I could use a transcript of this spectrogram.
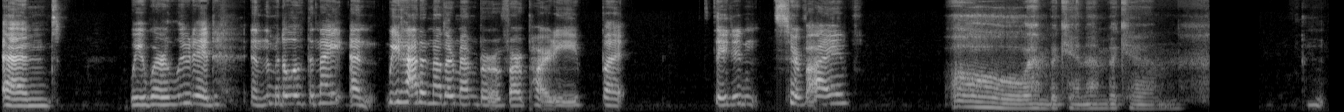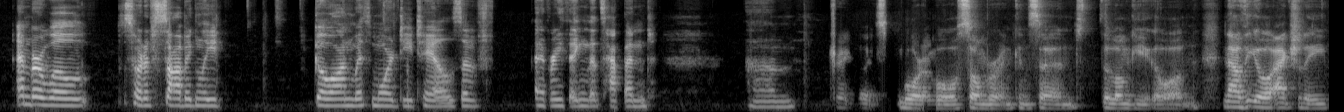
and we were looted in the middle of the night and we had another member of our party but they didn't survive Oh, Emberkin, Emberkin. ember will sort of sobbingly go on with more details of everything that's happened um, Trick looks more and more somber and concerned the longer you go on. Now that you're actually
